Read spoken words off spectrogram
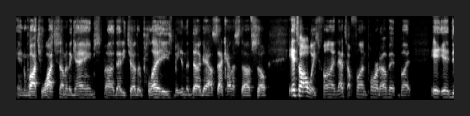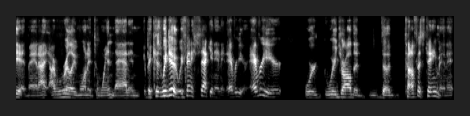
and watch watch some of the games uh, that each other plays, be in the dugouts, that kind of stuff. So it's always fun. That's a fun part of it. But it, it did, man. I, I really wanted to win that, and because we do, we finish second in it every year. Every year we we draw the the toughest team in it.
